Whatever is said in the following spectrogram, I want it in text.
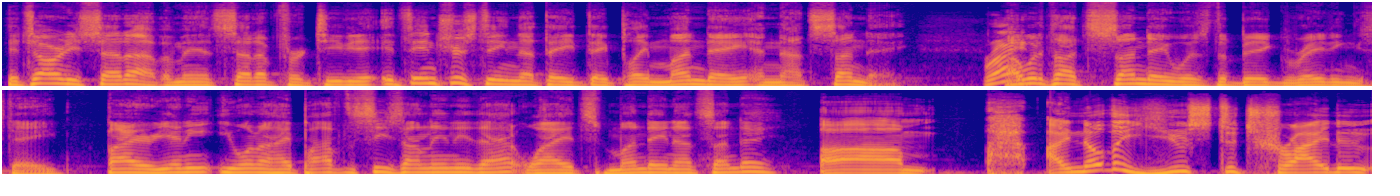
It's already set up. I mean, it's set up for TV. It's interesting that they, they play Monday and not Sunday. Right. I would have thought Sunday was the big ratings day. Beyer, any you want a hypothesis on any of that? Why it's Monday, not Sunday? Um, I know they used to try to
